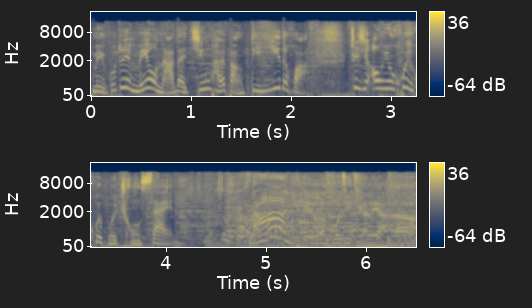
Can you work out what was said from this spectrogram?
美国队没有拿在金牌榜第一的话，这届奥运会会不会重赛呢？那你得问国际田联啊。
